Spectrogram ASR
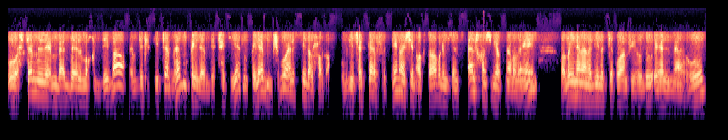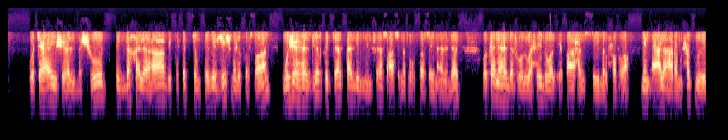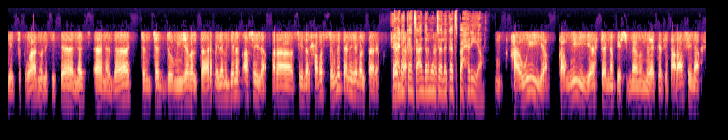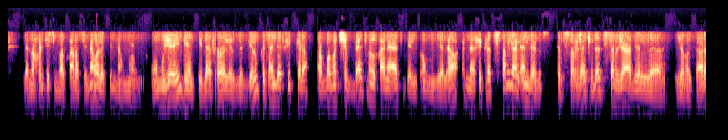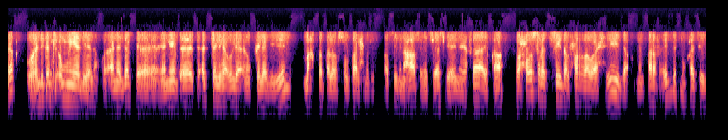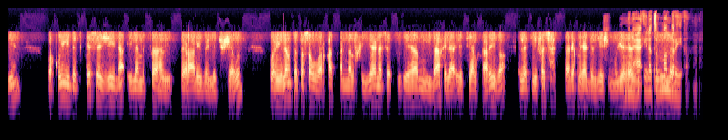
وحتى من بعد المقدمة بديت الكتاب بهذا الانقلاب بديت حكايات الانقلاب مشبوهة على السيدة الحرة. وبديت هكا في 22 أكتوبر من سنه 1542 وبينما مدينة تطوان في هدوئها المعهود وتعايشها المشهود إذ دخلها بتكتم كبير جيش من الفرسان مجهز للقتال قادم من فاس عاصمة الغطاسين آنذاك وكان هدفه الوحيد هو الإطاحة بالسيدة الحرة من أعلى هرم الحكم ولاية تطوان والتي كانت آنذاك تمتد من جبل طارق إلى مدينة أصيلة. ترى السيدة الحرة استولت على جبل طارق. يعني كانت عندها ممتلكات بحرية. قوية قوية حتى أنه يسمى مملكة القراصنة لأن الاخرين تسمى القراصنة ولكنهم مجاهدين يدافعوا على البلاد ديالهم كانت عندها فكرة ربما تشبعت من القناعات ديال الأم ديالها أنها فكرة تسترجع الأندلس. كانت استرجعت بدات تسترجع ديال جبل طارق وهذه كانت الأمنية ديالها. وأنا ذاك يعني تأتى لهؤلاء الانقلابيين ما خطط له السلطان أحمد القاسي من عاصمة فاس بعنايه فائقه وحوصرت السيدة الحرة وحيدة من طرف عدة مقاتلين وقيدت كسجينة إلى متفاه الاضطراري بين تفشاون وهي لم تتصور قط أن الخيانة تأتي بها من داخل عائلتها القريبة. التي فسحت الطريق لهذا الجيش المجهز من عائلة المنظري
